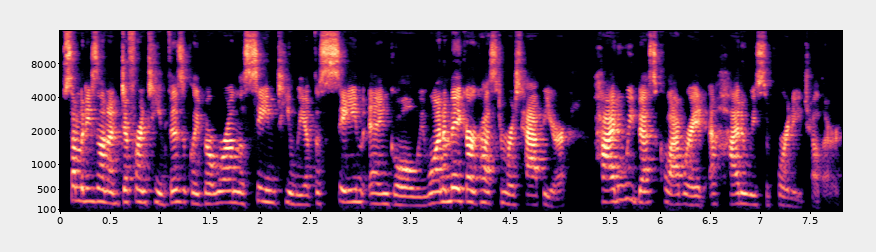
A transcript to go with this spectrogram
somebody's on a different team physically, but we're on the same team. We have the same end goal. We want to make our customers happier. How do we best collaborate and how do we support each other?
